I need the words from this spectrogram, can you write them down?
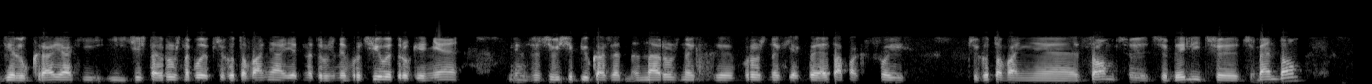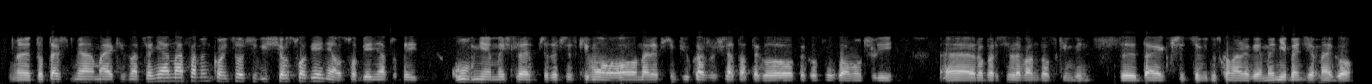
w wielu krajach i, i gdzieś tam różne były przygotowania. Jedne drużyny wróciły, drugie nie. Więc rzeczywiście piłkarze na różnych, w różnych jakby etapach swoich przygotowań e, są, czy, czy byli, czy, czy będą. E, to też ma, ma jakieś znaczenie, a na samym końcu oczywiście osłabienia. Osłabienia tutaj głównie myślę przede wszystkim o, o najlepszym piłkarzu świata tego, tego sezonu, czyli e, Robercie Lewandowskim, więc tak jak wszyscy doskonale wiemy, nie będziemy go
